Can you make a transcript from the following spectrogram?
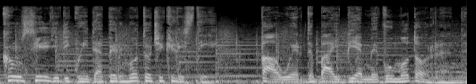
Consigli di guida per motociclisti. Powered by BMW Motorrad.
